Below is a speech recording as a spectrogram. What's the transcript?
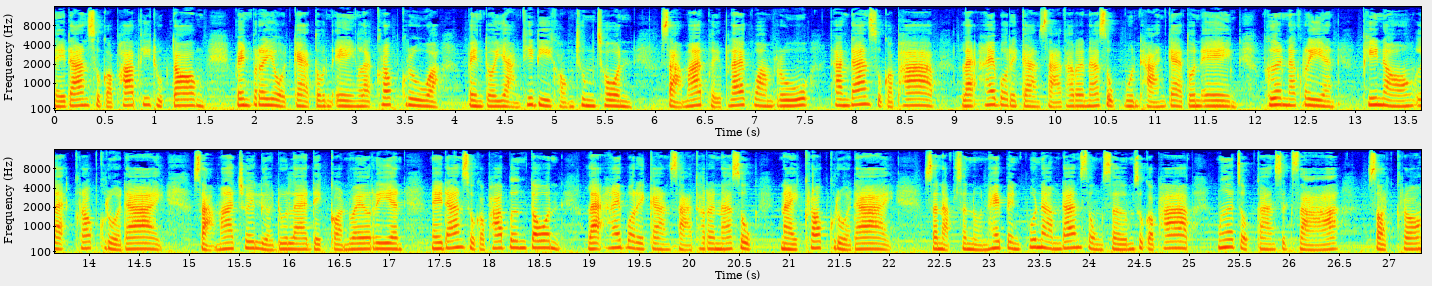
ในด้านสุขภาพที่ถูกต้อง เป็นประโยชน์แก่ตนเองและครอบครัว เป็นตัวอย่างที่ดีของชุมชน สามารถเผยแพร่ความรู้ทางด้านสุขภาพ และให้บริการสาธารณสุขมูลฐานแก่ตนเองเพื่อนนักเรียน พี่น้องและครอบครัวได้ สามารถช่วยเหลือดูแลเด็กก่อนวัยเรียน ในด้านสุขภาพเบื้องต้น และให้บริการสาธารณสุขในครอบครัวได้ สนับสนุนให้เป็นผู้นำด้านส่งเสริมสุขภาพเมื่อจบการศึกษา สอดคล้อง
